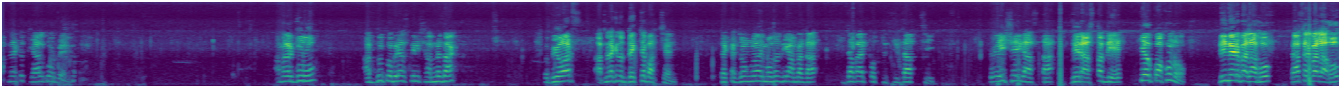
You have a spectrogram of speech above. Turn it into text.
আপনি একটু খেয়াল করবেন। আমাদের গুরু আব্দুল কবিরাজ তিনি সামনে যাক। তো ভিউয়ার্স আপনারা কিন্তু দেখতে পাচ্ছেন একটা জঙ্গলের মধ্যে দিয়ে আমরা যাতায়াত করতেছি, যাচ্ছি। তো এই সেই রাস্তা, যে রাস্তা দিয়ে কেউ কখনো দিনের বেলা হোক, রাতের বেলা হোক,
